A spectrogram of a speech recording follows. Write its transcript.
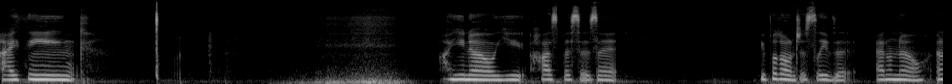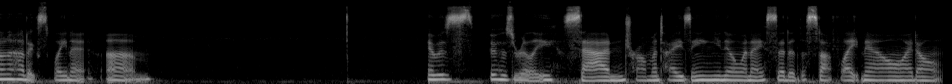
I think, uh, you know, you hospice isn't. People don't just leave the. I don't know. I don't know how to explain it. Um, it was it was really sad and traumatizing. You know, when I sit at a stoplight now, I don't.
